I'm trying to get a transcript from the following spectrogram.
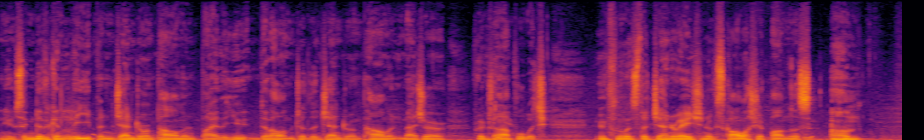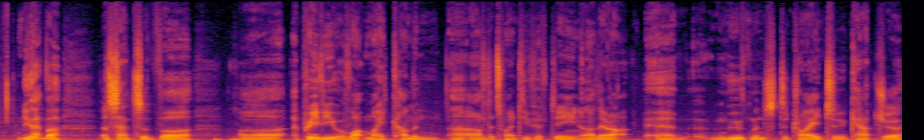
you know, significant leap in gender empowerment by the U- development of the gender empowerment measure, for example, which influenced the generation of scholarship on this. Um, do you have a, a sense of uh, a preview of what might come in uh, after 2015? Are there uh, movements to try to capture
